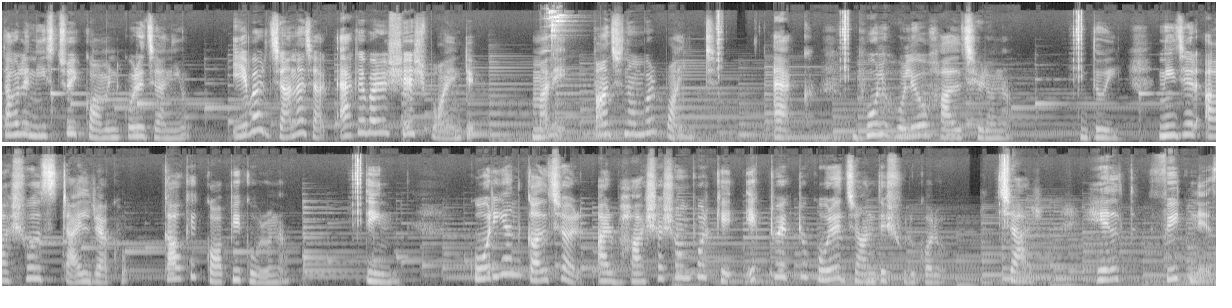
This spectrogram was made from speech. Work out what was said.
তাহলে নিশ্চয়ই কমেন্ট করে জানিও। এবার জানা যাক একেবারে শেষ পয়েন্টে মানে পাঁচ নম্বর পয়েন্ট এক, ভুল হলেও হাল ছেড়ো না। দুই, নিজের আসল স্টাইল রাখো, কাউকে কপি করো না। তিন, কোরিয়ান কালচার আর ভাষা সম্পর্কে একটু একটু করে জানতে শুরু করো। চার, হেলথ, ফিটনেস,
